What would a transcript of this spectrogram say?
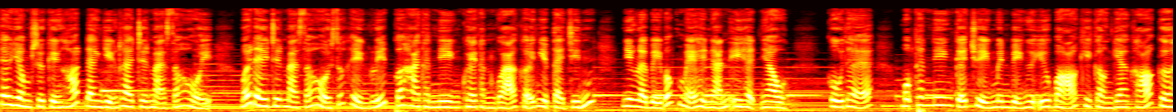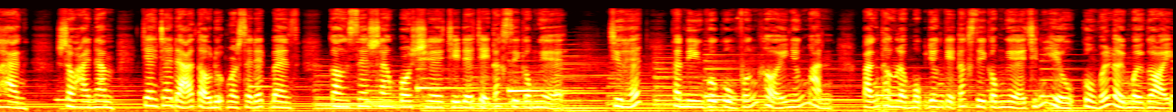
Theo dòng sự kiện hot đang diễn ra trên mạng xã hội, mới đây trên mạng xã hội xuất hiện clip có hai thanh niên khoe thành quả khởi nghiệp tài chính nhưng lại bị bóc mẽ hình ảnh y hệt nhau. Cụ thể, một thanh niên kể chuyện mình bị người yêu bỏ khi còn gian khó cơ hàng. Sau 2 năm, chàng trai đã tậu được Mercedes-Benz, còn xe sang Porsche chỉ để chạy taxi công nghệ. Chưa hết, thanh niên vô cùng phấn khởi nhấn mạnh bản thân là một dân chạy taxi công nghệ chính hiệu cùng với lời mời gọi.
